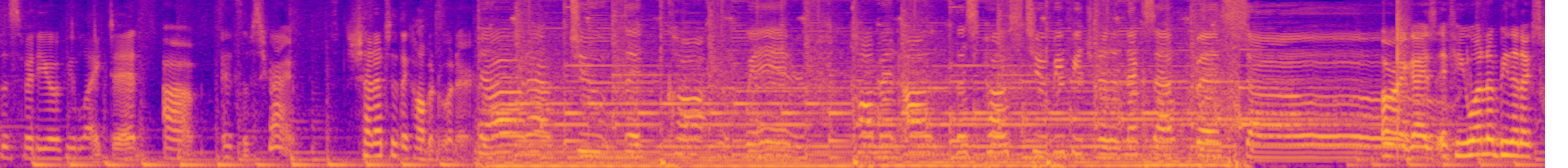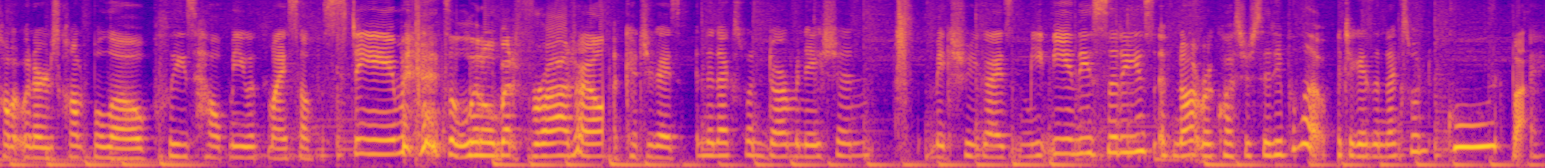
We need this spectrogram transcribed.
this video if you liked it, um, and subscribe. Shout out to the comment winner. Shout out to the comment winner. Comment on this post to be featured in the next episode. Alright guys, if you want to be the next comment winner, just comment below. Please help me with my self-esteem. it's a little bit fragile. I'll catch you guys in the next one, Dharma Nation. Make sure you guys meet me in these cities. If not, request your city below. Catch you guys in the next one. Goodbye.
